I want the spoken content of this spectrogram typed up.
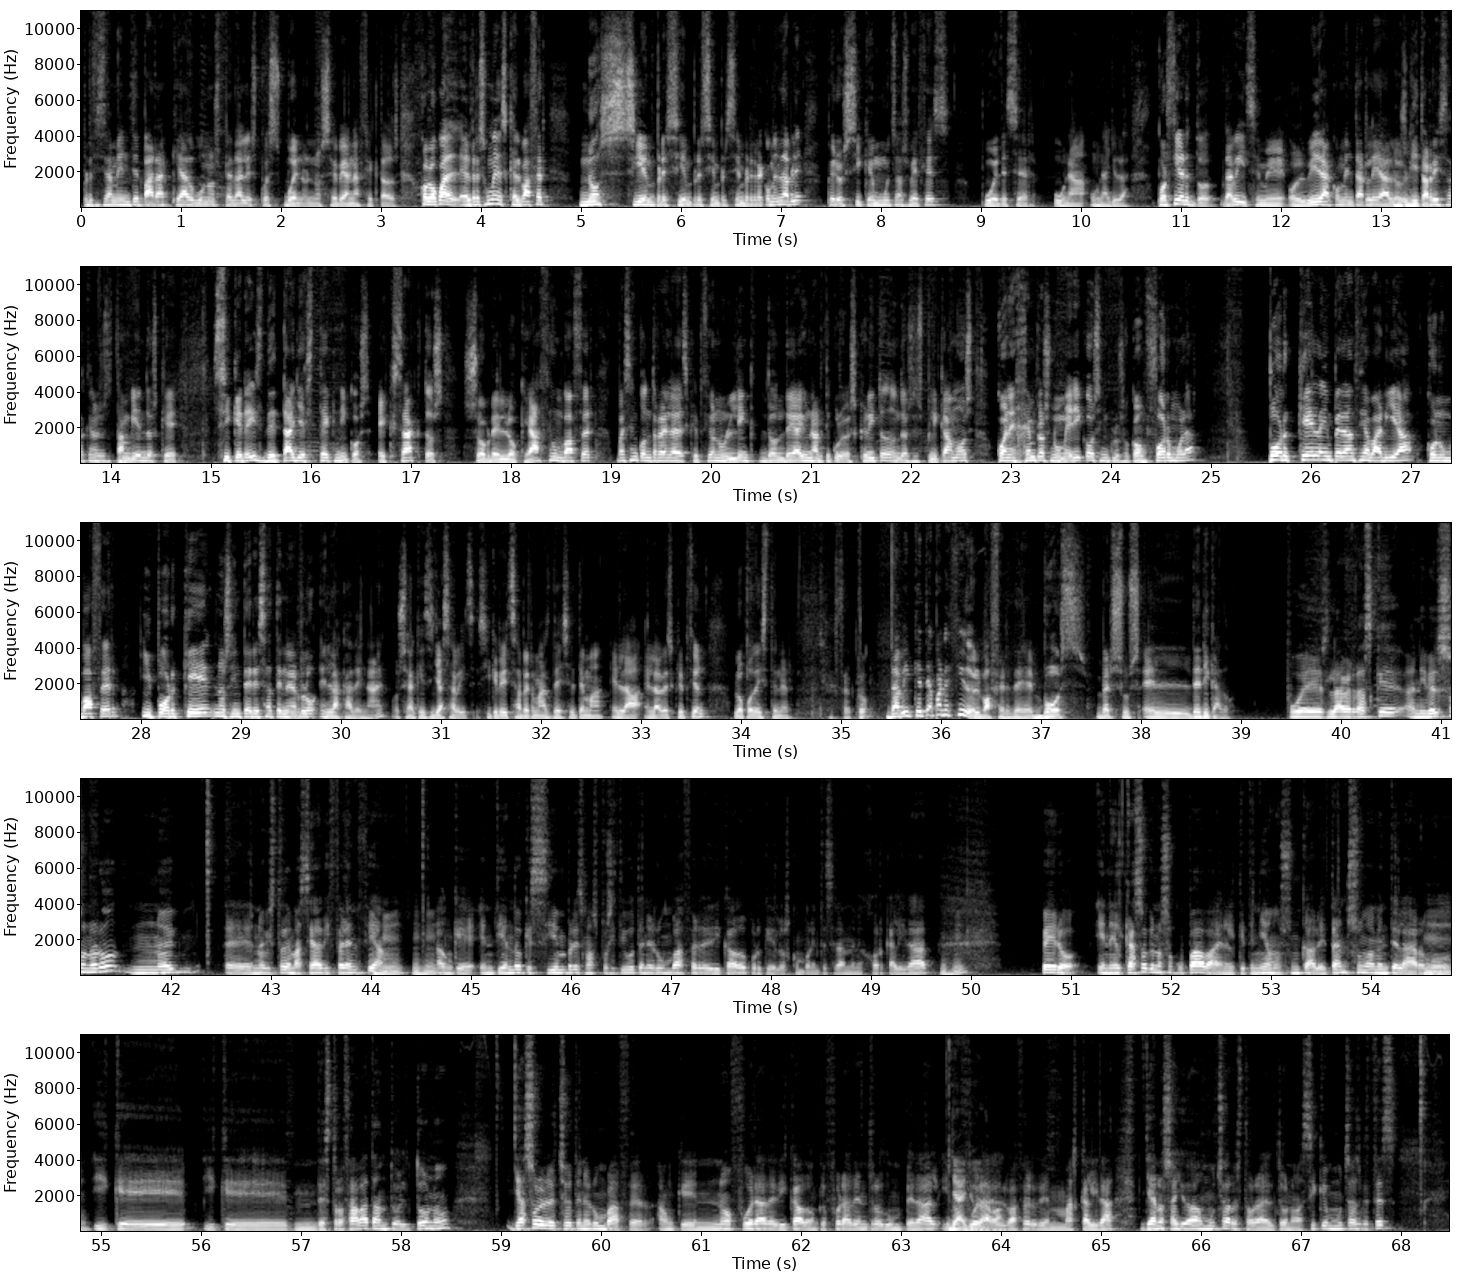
Precisamente para que algunos pedales, pues bueno, no se vean afectados. Con lo cual, el resumen es que el buffer no siempre, siempre, siempre, siempre es recomendable, pero sí que muchas veces puede ser una, una, ayuda. Por cierto, David, se me olvida comentarle a los guitarristas que nos están viendo, es que si queréis detalles técnicos exactos sobre lo que hace un buffer, vais a encontrar en la descripción un link donde hay un artículo escrito donde os explicamos con ejemplos numéricos, incluso con fórmula, por qué la impedancia varía con un buffer y por qué nos interesa tenerlo en la cadena. ¿eh? O sea que ya sabéis, si queréis saber más de ese tema en la, en la, descripción, lo podéis tener. Exacto. David, ¿qué te ha parecido el buffer de Boss versus el dedicado? Pues la verdad es que a nivel sonoro no he, eh, no he visto demasiada diferencia, aunque entiendo que siempre es más positivo tener un buffer dedicado porque los componentes serán de mejor calidad. Pero en el caso que nos ocupaba, en el que teníamos un cable tan sumamente largo Mm. y, que, y que destrozaba tanto el tono, ya solo el hecho de tener un buffer, aunque no fuera dedicado, aunque fuera dentro de un pedal y Ya no fuera ayudaba. el buffer de más calidad, ya nos ayudaba mucho a restaurar el tono. Así que muchas veces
